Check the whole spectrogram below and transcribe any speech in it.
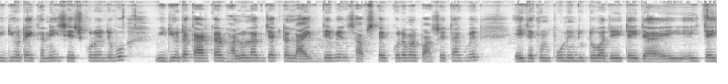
ভিডিওটা এখানেই শেষ করে দেব। ভিডিওটা কার কার ভালো লাগছে একটা লাইক দেবেন সাবস্ক্রাইব করে আমার পাশে থাকবেন। এই দেখুন, পৌনে দুটো বাজে, এইটাই এই, এইটাই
